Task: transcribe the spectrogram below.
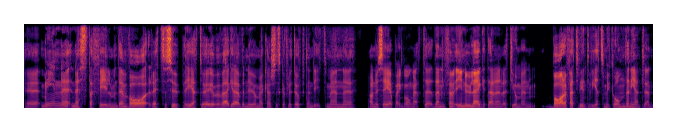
Eh, min eh, nästa film, den var rätt så superhet och jag överväger även nu om jag kanske ska flytta upp den dit, men eh, ja, nu säger jag på en gång att eh, den, för, i nuläget är den rätt ljummen, bara för att vi inte vet så mycket om den egentligen.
